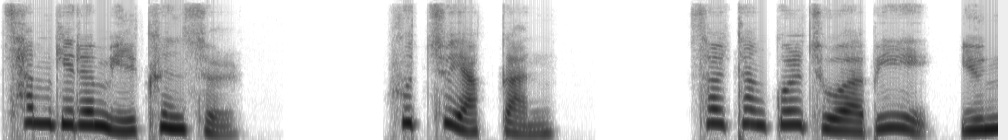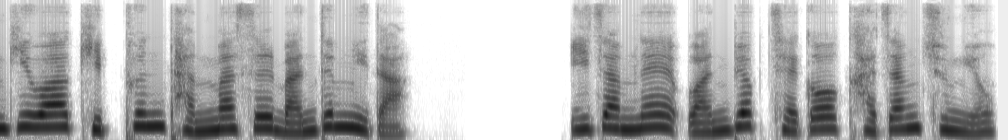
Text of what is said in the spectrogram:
참기름 1큰술. 후추 약간. 설탕꿀 조합이 윤기와 깊은 단맛을 만듭니다. 이 잡내 완벽 제거 가장 중요.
